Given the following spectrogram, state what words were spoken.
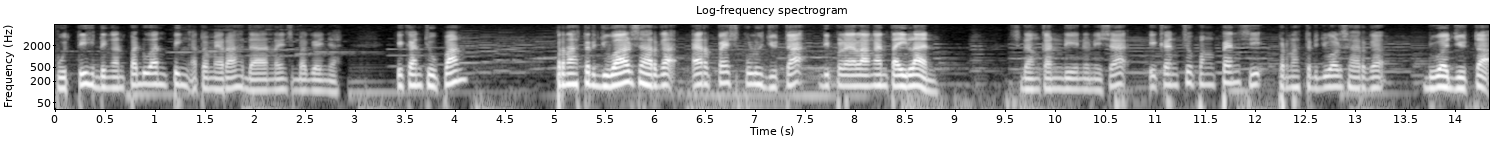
putih dengan paduan pink atau merah dan lain sebagainya. Ikan cupang pernah terjual seharga Rp 10 juta di pelelangan Thailand. Sedangkan di Indonesia, ikan cupang pensi pernah terjual seharga 2 juta.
